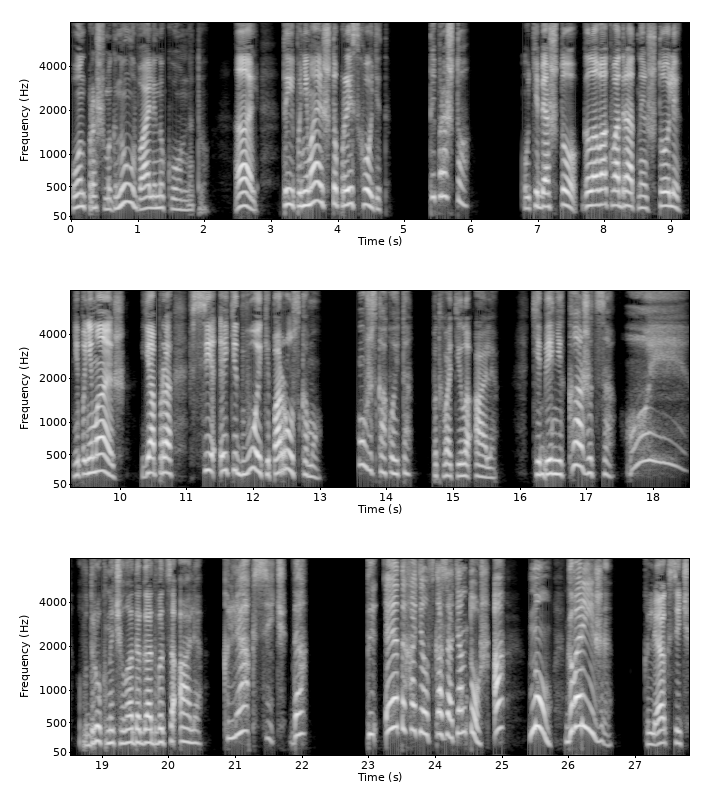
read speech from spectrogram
Он прошмыгнул в Алину комнату. «Аль, ты понимаешь, что происходит?» «Ты про что?» «У тебя что, голова квадратная, что ли? Не понимаешь? Я про все эти двойки по-русскому». «Ужас какой-то», — подхватила Аля. «Тебе не кажется?» «Ой!» — вдруг начала догадываться Аля. «Кляксич, да? Ты это хотел сказать, Антош, а? Ну, говори же!» Кляксич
